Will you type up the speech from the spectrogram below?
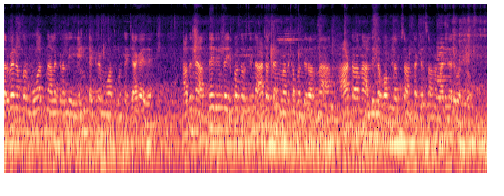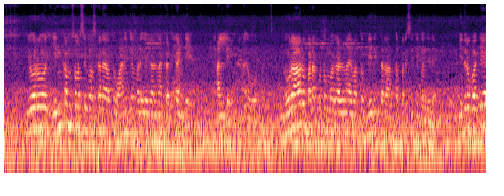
ಸರ್ವೆ ನಂಬರ್ ಮೂವತ್ತ್ನಾಲ್ಕರಲ್ಲಿ ಎಂಟು ಎಕರೆ ಮೂವತ್ತು ಗುಂಟೆ ಜಾಗ ಇದೆ. ಅದನ್ನ ಹದಿನೈದರಿಂದ ಇಪ್ಪತ್ತು ವರ್ಷದಿಂದ ಆಟೋ ಸ್ಟ್ಯಾಂಡ್ ಮಾಡ್ಕೊಂಡು ಬಂದಿರೋದನ್ನ ಆಟೋನ ಅಲ್ಲಿಂದ ಒಕ್ಲಪ್ಸ ಅಂತ ಕೆಲಸವನ್ನು ಮಾಡಿದ್ದಾರೆ ಇವತ್ತು ಇವರು ಇನ್ಕಮ್ ಸೋರ್ಸಿಗೋಸ್ಕರ ಇವತ್ತು ವಾಣಿಜ್ಯ ಮಳಿಗೆಗಳನ್ನ ಕಟ್ಕೊಂಡು ಅಲ್ಲಿ ನೂರಾರು ಬಡ ಕುಟುಂಬಗಳನ್ನ ಇವತ್ತು ಬೀದಿಗೆ ತರೋ ಅಂಥ ಪರಿಸ್ಥಿತಿ ಬಂದಿದೆ. ಇದ್ರ ಬಗ್ಗೆ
